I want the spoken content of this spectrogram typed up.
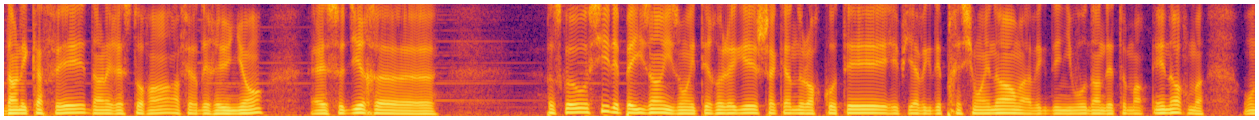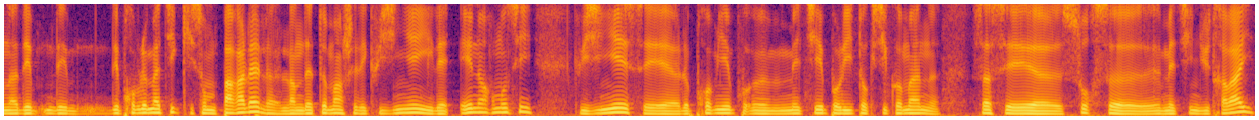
dans les cafés, dans les restaurants, à faire des réunions, et se dire... Euh, parce que aussi les paysans, ils ont été relégués chacun de leur côté, et puis avec des pressions énormes, avec des niveaux d'endettement énormes, on a des, des, problématiques qui sont parallèles. L'endettement chez les cuisiniers, il est énorme aussi. Cuisinier, c'est le premier euh, métier polytoxicomane, ça c'est euh, source euh, médecine du travail,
